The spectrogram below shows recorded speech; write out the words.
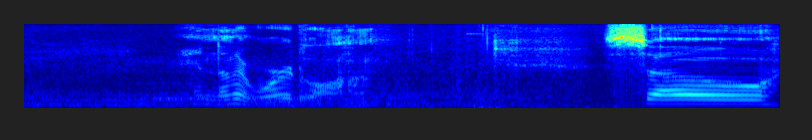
me. And another word wall, huh? So...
